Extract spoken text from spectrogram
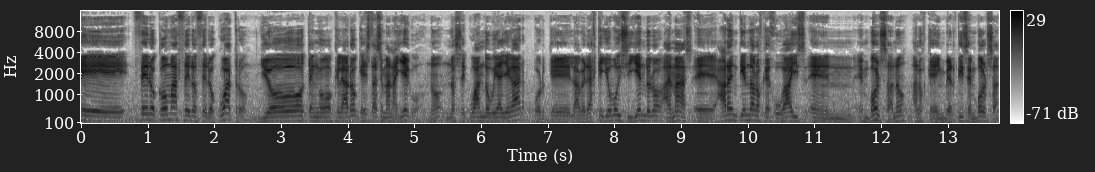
0,004. Eh, yo tengo claro que esta semana llego, ¿no? No sé cuándo voy a llegar, porque la verdad es que yo voy siguiéndolo. Además, ahora entiendo a los que jugáis en, en, bolsa, ¿no? A los que invertís en bolsa,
